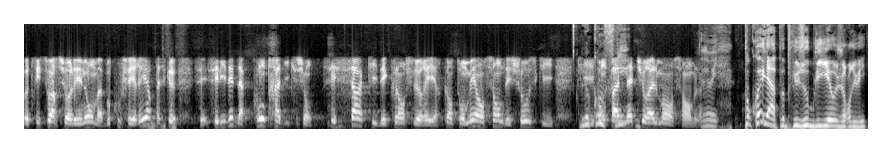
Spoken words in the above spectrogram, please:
votre histoire sur les noms m'a beaucoup fait rire parce que c'est l'idée de la contradiction. C'est ça qui déclenche le rire. Quand on met ensemble des choses qui Le vont pas naturellement ensemble. Oui. Pourquoi il est un peu plus oublié aujourd'hui?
